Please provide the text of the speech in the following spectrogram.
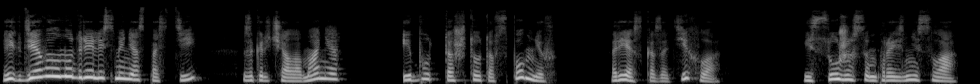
«И где вы умудрились меня спасти?» — закричала Маня, и, будто что-то вспомнив, резко затихла и с ужасом произнесла.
